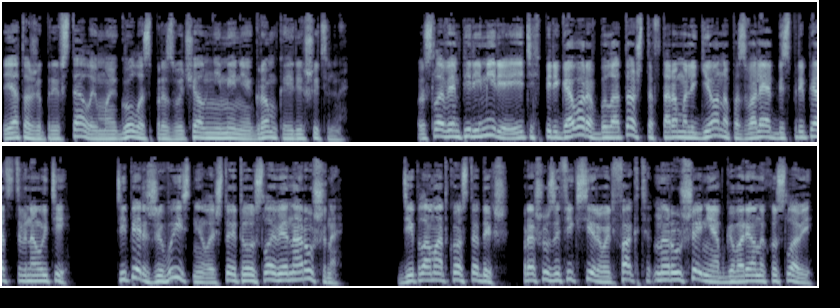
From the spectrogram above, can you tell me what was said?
Я тоже привстал, и мой голос прозвучал не менее громко и решительно. Условием перемирия этих переговоров было то, что Второму легиону позволяет беспрепятственно уйти. Теперь же выяснилось, что это условие нарушено. Дипломат Коста Дыхш, прошу зафиксировать факт нарушения обговоренных условий.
